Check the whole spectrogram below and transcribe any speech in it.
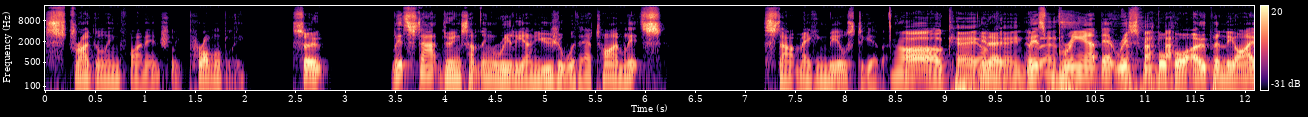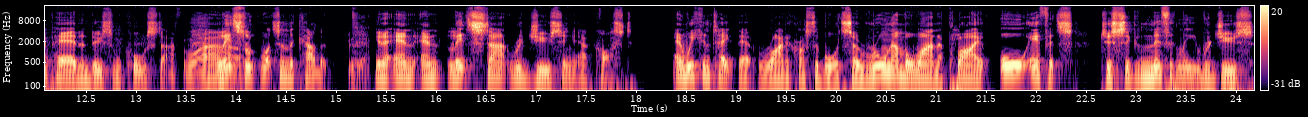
struggling financially, probably. So let's start doing something really unusual with our time. Let's start making meals together. Oh, okay, You know, okay. now let's that's- bring out that recipe book or open the iPad and do some cool stuff. Wow. Let's look what's in the cupboard. Yeah. You know, and and let's start reducing our cost. And we can take that right across the board. So, rule number one apply all efforts to significantly reduce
